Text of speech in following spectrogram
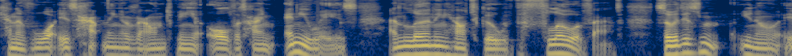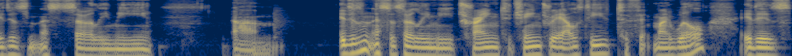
kind of what is happening around me all the time anyways and learning how to go with the flow of that so it isn't you know it isn't necessarily me um, it isn't necessarily me trying to change reality to fit my will. It is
